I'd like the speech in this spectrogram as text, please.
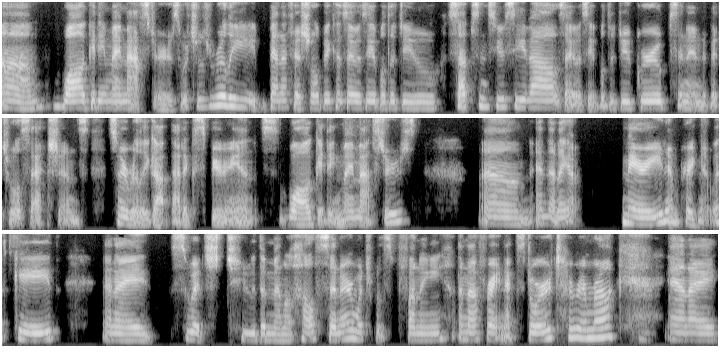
um, while getting my master's, which was really beneficial because I was able to do substance use evals. I was able to do groups and individual sessions. So I really got that experience while getting my master's. Um, and then I got married and pregnant with Gabe, and I switched to the mental health center, which was funny enough right next door to Rimrock. And I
